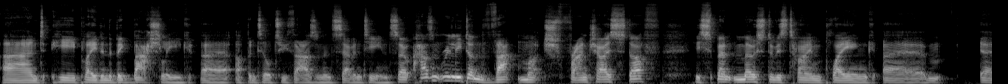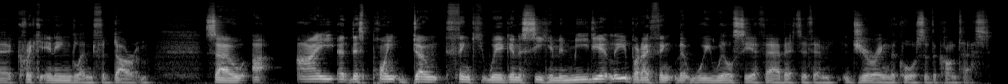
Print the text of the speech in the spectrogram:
and he played in the Big Bash League uh, up until 2017. So hasn't really done that much franchise stuff. He spent most of his time playing um, uh, cricket in England for Durham. So I, I, at this point, don't think we're going to see him immediately, but I think that we will see a fair bit of him during the course of the contest.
